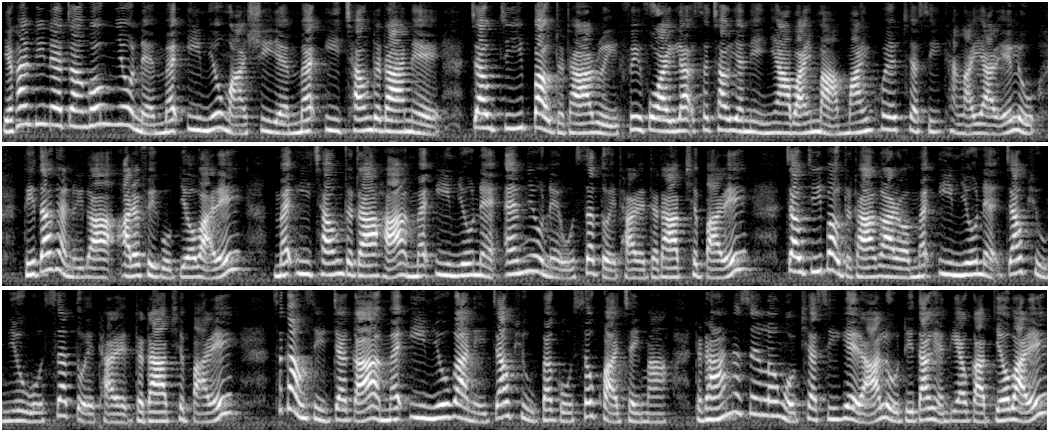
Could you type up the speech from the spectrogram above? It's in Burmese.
ရခိုင်ပြည်နယ်တောင်ကုန်းမြို့နယ်မတ်အီမြို့မှာရှိတဲ့မတ်အီချောင်းတရားနဲ့ကြောက်ကြီးပေါက်တရားတွေဖေဖော်ဝါရီလ16ရက်နေ့ညပိုင်းမှာမိုင်းခွဲဖျက်ဆီးခံလိုက်ရတယ်လို့ ဒေသခံတွေက RFA ကိုပြောပါတယ်။မတ်အီချောင်းတရားဟာမတ်အီမြို့နဲ့အမ်းမြို့နယ်ကိုဆက်သွယ်ထားတဲ့တရားဖြစ်ပါတယ်။ကြောက်ကြီးပေါက်တရားကတော့မတ်အီမြို့နဲ့ကြောက်ဖြူမြို့ကိုဆက်သွယ်ထားတဲ့တရားဖြစ်ပါတယ်။စစ်ကောင်စီတပ်ကမအီမျိုးကနေကြောက်ဖြူဘက်ကိုဆုတ်ခွာချိန်မှာတရားနှစ်စင်းလုံးကိုဖျက်ဆီးခဲ့တာလို့ဒေသခံတယောက်ကပြောပါတယ်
